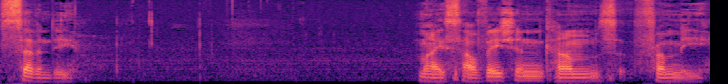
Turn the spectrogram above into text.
70. My salvation comes from me.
